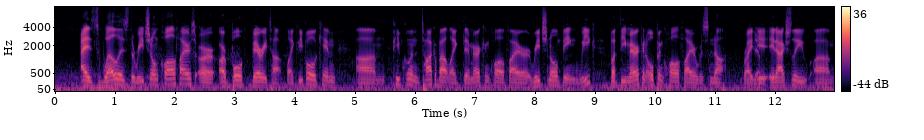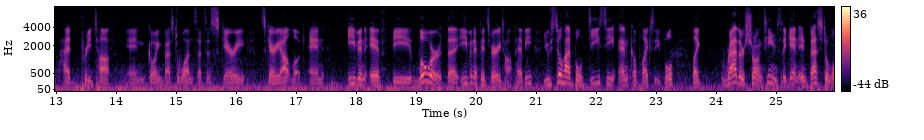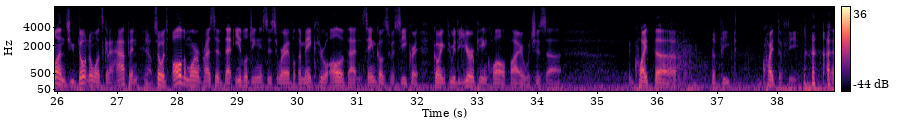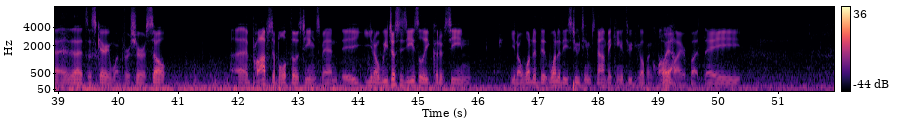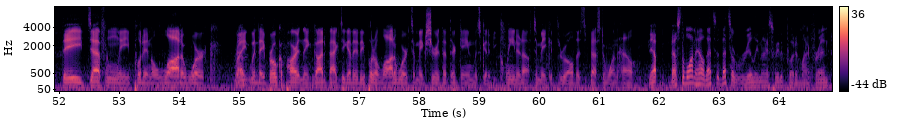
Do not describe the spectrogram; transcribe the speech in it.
as well as the regional qualifiers are are both very tough. Like people can um, people can talk about like the American qualifier regional being weak, but the American Open qualifier was not right? Yep. It, it actually um, had pretty tough, and going best of ones, that's a scary, scary outlook. And even if the lower, the even if it's very top heavy, you still had both DC and complexity, both like rather strong teams. And again, in best of ones, you don't know what's going to happen. Yep. So it's all the more impressive that Evil Geniuses were able to make through all of that. And same goes with Secret, going through the European qualifier, which is uh, quite the The feat. quite the feat. uh, that's a scary one for sure. So, uh, props to both those teams, man. Uh, you know, we just as easily could have seen, you know, one of the one of these two teams not making it through the open Oh, yeah. qualifier, but they they definitely put in a lot of work. Right Yep. when they broke apart and they got back together, they put a lot of work to make sure that their game was going to be clean enough to make it through all this best of one hell. Yep, best of one hell. That's a, that's a really nice way to put it, my friend.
